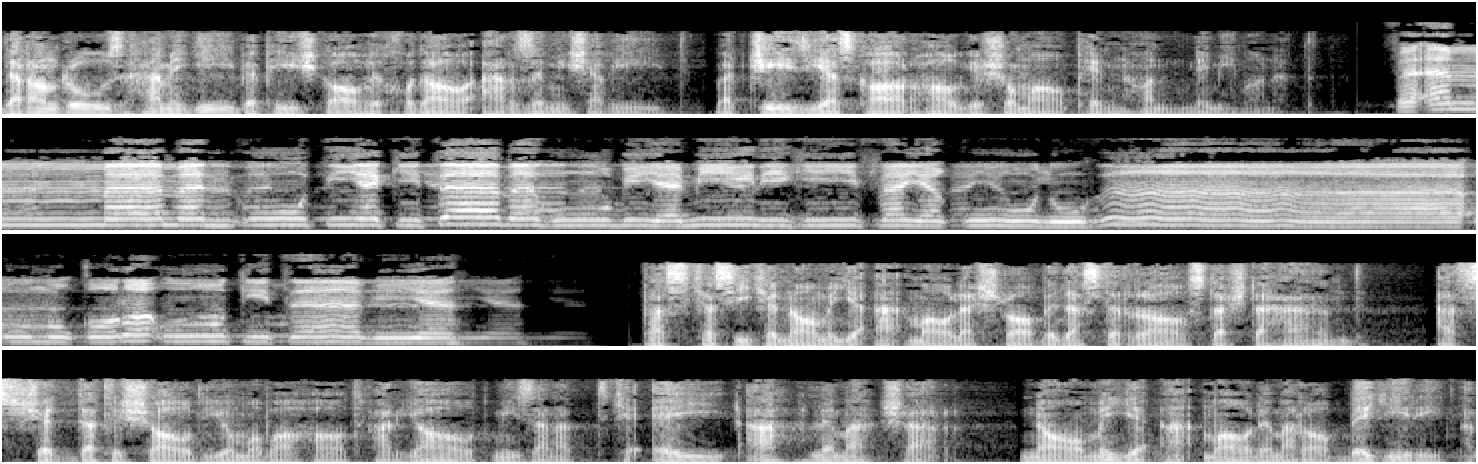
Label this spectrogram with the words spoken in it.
در آن روز همگی به پیشگاه خدا عرضه می شوید و چیزی از کارهای شما پنهان نمی ماند فأما من أوتي كتابه بيمينه فيقول هاؤم اقرءوا كتابيه پس کسی که نامه اعمالش را به دست راستش دهند از شدت شادی و مباهات فریاد می‌زند که ای اهل محشر نامه اعمال مرا بگیرید و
